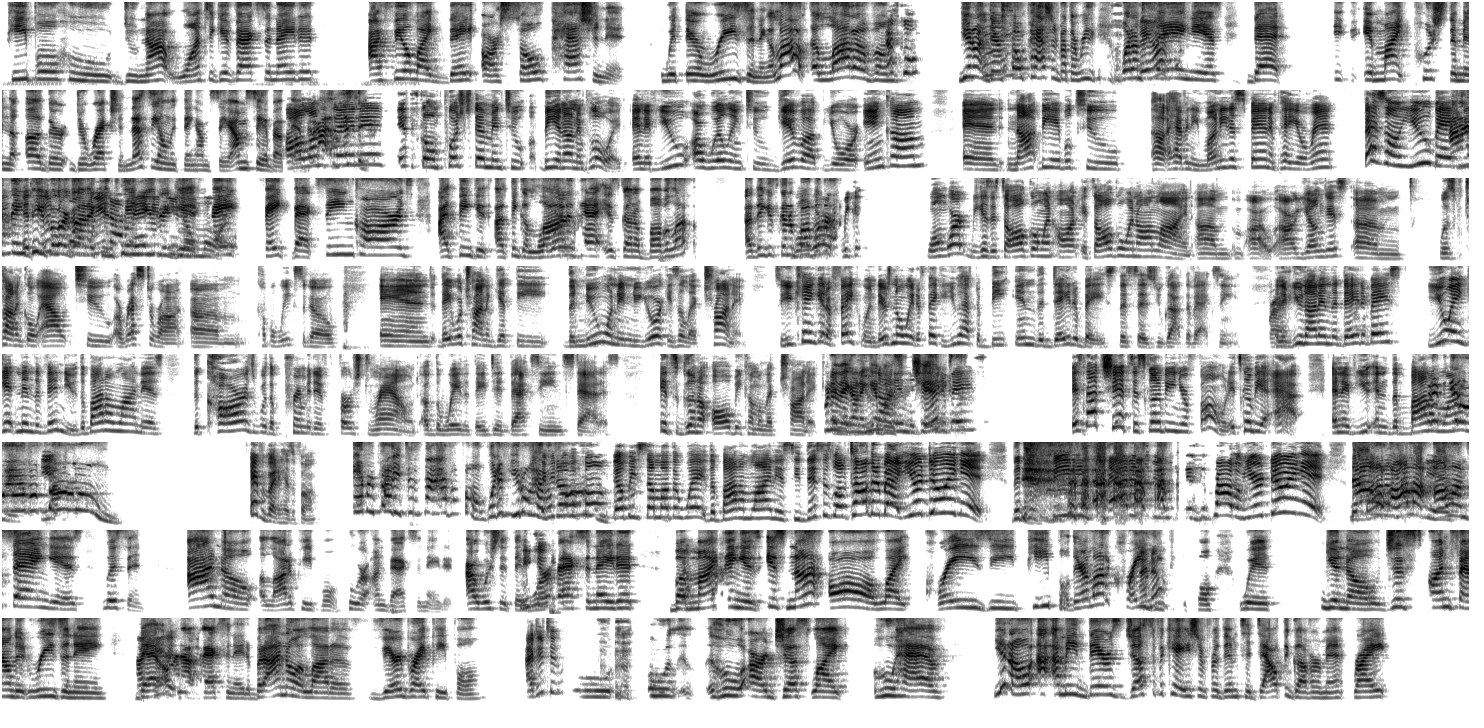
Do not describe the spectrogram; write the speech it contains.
people who do not want to get vaccinated, I feel like they are so passionate with their reasoning. A lot, a lot of them, cool. you know, they're mm-hmm. so passionate about the reason. What I'm They are. saying is that it, it might push them in the other direction. That's the only thing I'm saying. I'm saying about that. All I'm I- saying listen, is it's going to push them into being unemployed. And if you are willing to give up your income and not be able to uh, have any money to spend and pay your rent, that's on you, baby. I think At people are going to continue to get no fake fake vaccine cards. I think it. I think a lot of that is going to bubble up. I think it's going to bubble work up. because won't work because it's all going on. It's all going online. Um, our, our youngest um was trying to go out to a restaurant um a couple weeks ago, and they were trying to get the the new one in New York is electronic, so you can't get a fake one. There's no way to fake it. You have to be in the database that says you got the vaccine, and if you're not in the database, you ain't getting in the venue. The bottom line is the cards were the primitive first round of the way that they did vaccine status. It's gonna all become electronic. What are And they gonna give not us, in the chips? database? It's not chips. It's gonna be in your phone. It's gonna be an app. And if you and the bottom line you don't have is a it- phone? everybody has a phone. Everybody does not have a phone. What if you don't have if a you don't have a phone? phone, there'll be some other way. The bottom line is, see, this is what I'm talking about. You're doing it. The defeating attitude is the problem. You're doing it. The No, all, I, line all is- I'm saying is, listen. I know a lot of people who are unvaccinated. I wish that they Me too. were vaccinated. But Yeah. my thing is, it's not all like crazy people. There are a lot of crazy people with, you know, just unfounded reasoning that are not vaccinated. But I know a lot of very bright people I do too. who who who are just like who have, you know, I, I mean, there's justification for them to doubt the government, right?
